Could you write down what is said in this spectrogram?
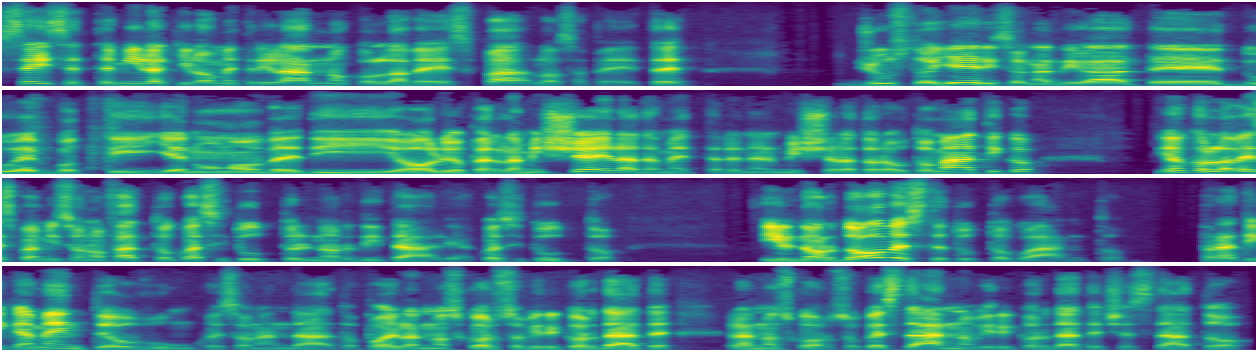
6-7 mila chilometri l'anno con la Vespa, lo sapete. Giusto ieri sono arrivate due bottiglie nuove di olio per la miscela da mettere nel miscelatore automatico io con la Vespa mi sono fatto quasi tutto il nord Italia, quasi tutto. Il nord-ovest tutto quanto. Praticamente ovunque sono andato. Poi l'anno scorso, vi ricordate, l'anno scorso, quest'anno, vi ricordate, c'è stato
